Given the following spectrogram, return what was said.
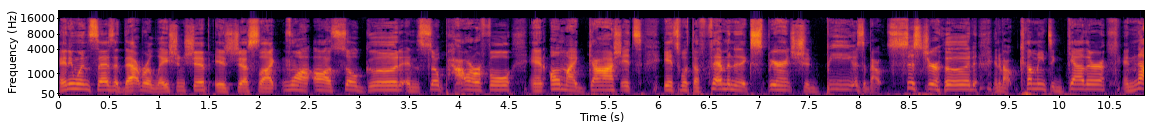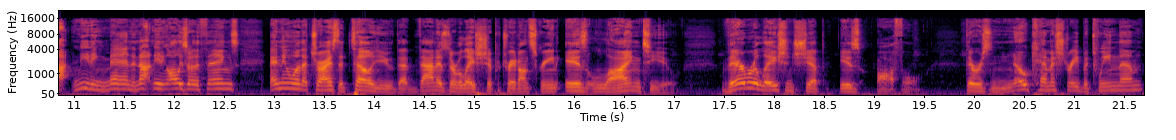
anyone says that that relationship is just like, oh, it's so good and so powerful, and oh my gosh, it's it's what the feminine experience should be. It's about sisterhood and about coming together and not needing men and not needing all these other things. Anyone that tries to tell you that that is the relationship portrayed on screen is lying to you. Their relationship is awful. There is no chemistry between them.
